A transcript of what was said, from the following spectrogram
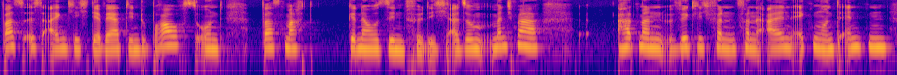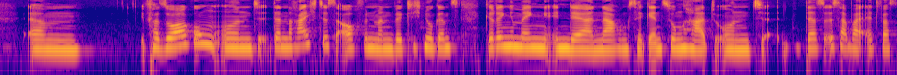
was ist eigentlich der Wert, den du brauchst und was macht genau Sinn für dich. Also manchmal hat man wirklich von, von allen Ecken und Enden ähm, Versorgung und dann reicht es auch, wenn man wirklich nur ganz geringe Mengen in der Nahrungsergänzung hat. Und das ist aber etwas,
